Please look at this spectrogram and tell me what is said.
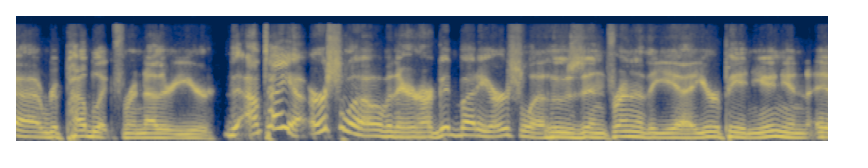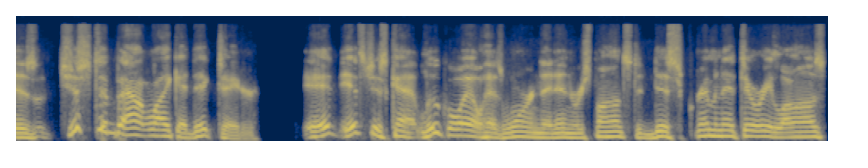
uh, Republic for another year. I'll tell you, Ursula over there, our good buddy Ursula, who's in front of the uh, European Union, is just about like a dictator. It, it's just kind of Lukoil has warned that in response to discriminatory laws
